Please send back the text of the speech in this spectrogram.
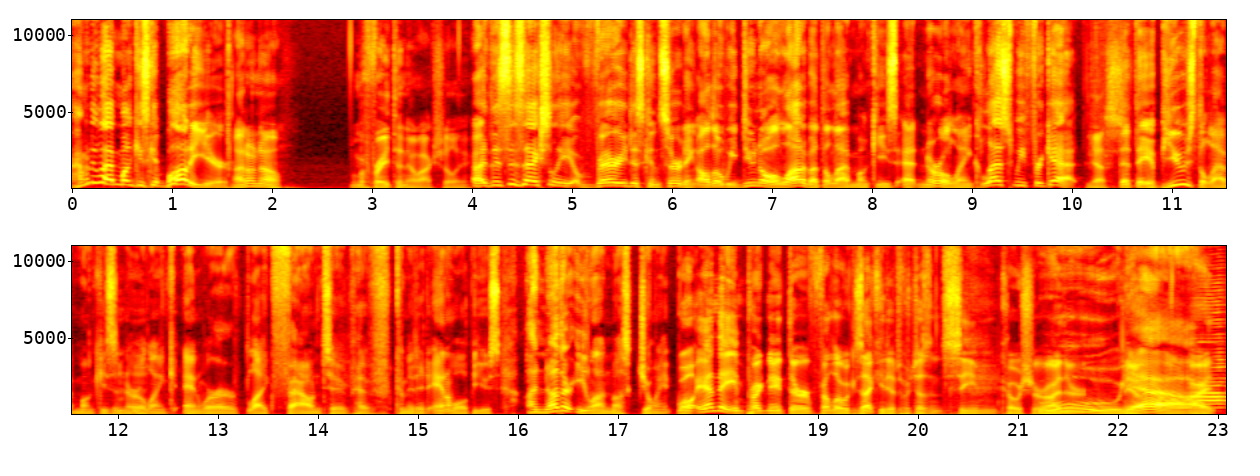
how many lab monkeys get bought a year? I don't know. I'm afraid to know. Actually, Uh, this is actually very disconcerting. Although we do know a lot about the lab monkeys at Neuralink, lest we forget yes. that they abused the lab monkeys at Mhm. Neuralink and were like found to have committed animal abuse. Another Elon Musk joint. well, and they impregnate their fellow executives, which doesn't seem kosher either. Ooh, Yeah. yeah. All right.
